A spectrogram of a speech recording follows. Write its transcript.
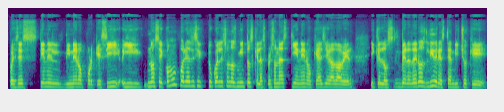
pues es, tiene el dinero porque sí y no sé, ¿cómo podrías decir tú cuáles son los mitos que las personas tienen o que has llegado a ver y que los verdaderos líderes te han dicho que,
